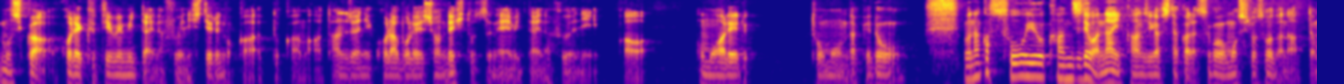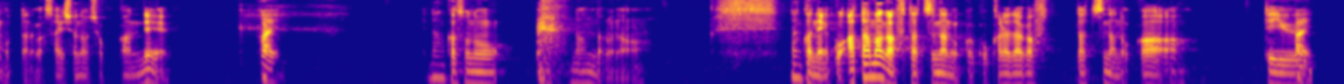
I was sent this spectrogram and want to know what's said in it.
もしくはコレクティブみたいな風にしてるのかとか、まあ単純にコラボレーションで一つね、みたいな風にあ思われると思うんだけど、なんかそういう感じではない感じがしたからすごい面白そうだなって思ったのが最初の食感で、はい。なんかその、なんだろうな。なんかね、こう頭が2つなのか、こう体が2つなのかっていうか、はい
